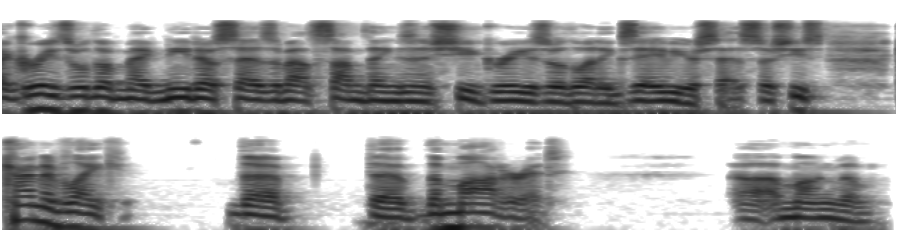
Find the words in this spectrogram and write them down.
agrees with what Magneto says about some things and she agrees with what Xavier says. So she's kind of like the the the moderate uh, among them.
